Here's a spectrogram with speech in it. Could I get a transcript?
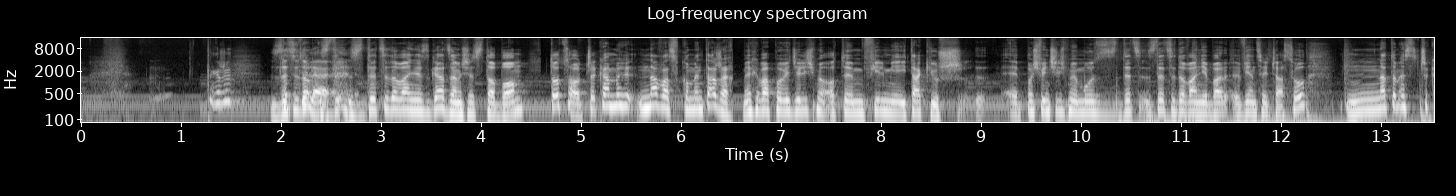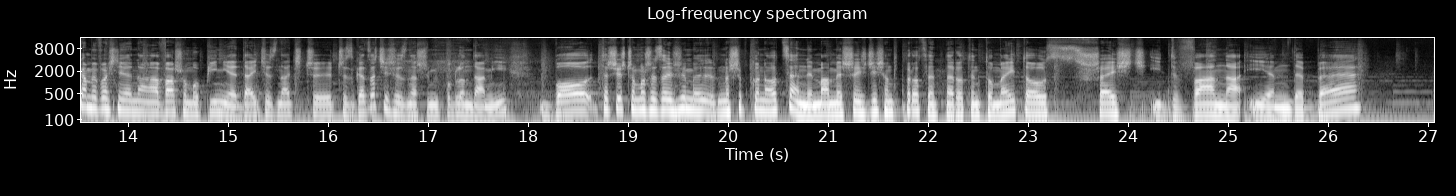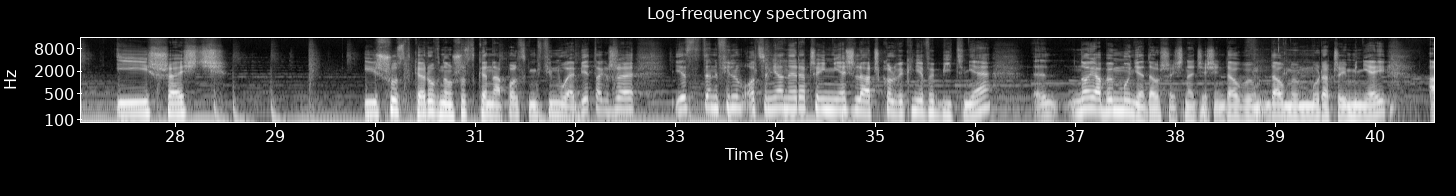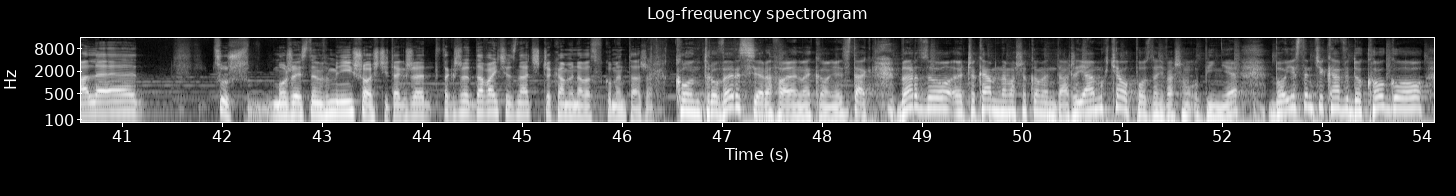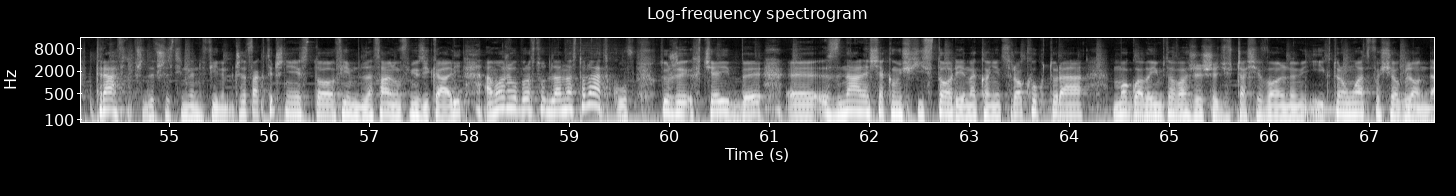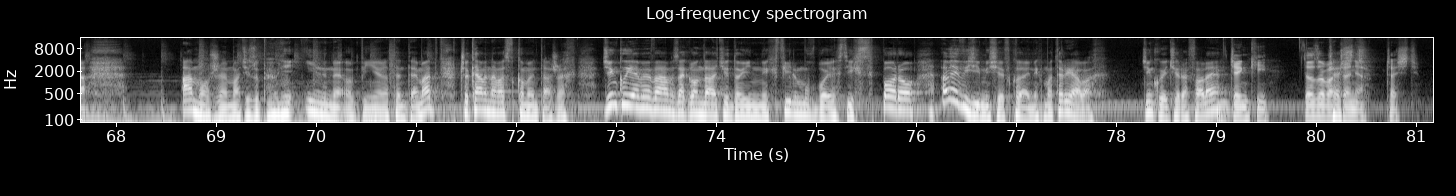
Także Zdecydo zdecydowanie zgadzam się z tobą. To co, czekamy na was w komentarzach. My chyba powiedzieliśmy o tym filmie i tak już e, poświęciliśmy mu zdecydowanie więcej czasu. Natomiast czekamy właśnie na waszą opinię. Dajcie znać, czy, czy zgadzacie się z naszymi poglądami, bo też jeszcze może zajrzymy na szybko na oceny. Mamy 60% na Rotten Tomatoes, 6,2 na IMDb i 6 i szóstkę, równą szóstkę na polskim Filmwebie, także jest ten film oceniany raczej nieźle, aczkolwiek niewybitnie. No ja bym mu nie dał 6 na 10, dałbym, dałbym mu raczej mniej, ale cóż, może jestem w mniejszości, także, także dawajcie znać, czekamy na was w komentarzach. Kontrowersja, Rafale, na koniec. Tak, bardzo e, czekam na wasze komentarze. Ja bym chciał poznać waszą opinię, bo jestem ciekawy, do kogo trafi przede wszystkim ten film. Czy faktycznie jest to film dla fanów musicali, a może po prostu dla nastolatków, którzy chcieliby e, znaleźć jakąś historię na koniec roku, która mogłaby im towarzyszyć w czasie wolnym i którą łatwo się ogląda. A może macie zupełnie inne opinie na ten temat? Czekamy na Was w komentarzach. Dziękujemy Wam, zaglądajcie do innych filmów, bo jest ich sporo, a my widzimy się w kolejnych materiałach. Dziękuję Ci, Rafale. Dzięki. Do zobaczenia. Cześć. Cześć.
